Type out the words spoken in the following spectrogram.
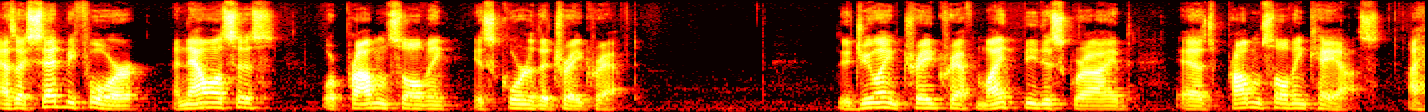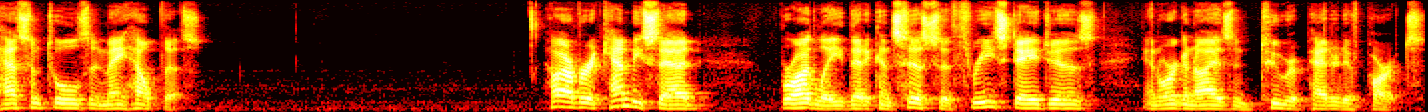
As I said before, analysis or problem solving is core to the tradecraft. The GeoInt tradecraft might be described as problem solving chaos. I have some tools that may help this. However, it can be said broadly that it consists of three stages and organized in two repetitive parts.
